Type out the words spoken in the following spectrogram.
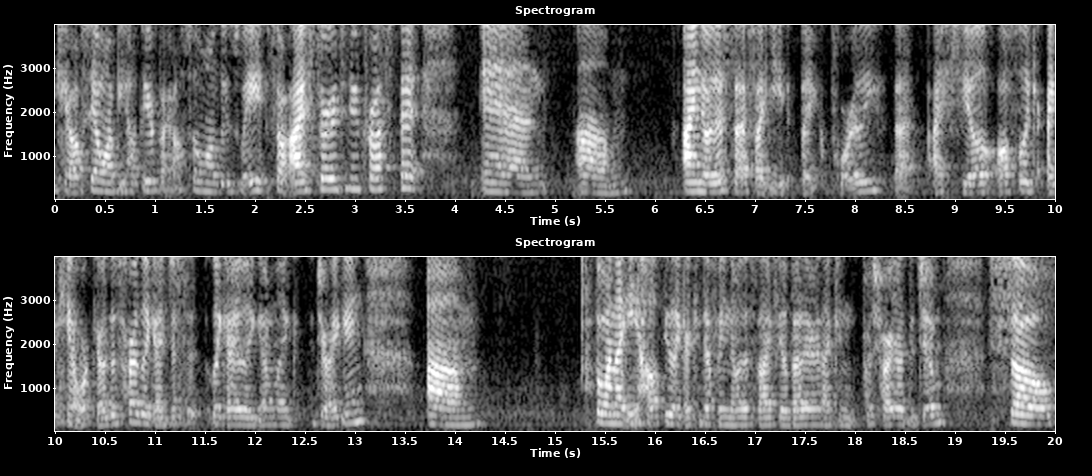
okay, obviously I want to be healthier, but I also want to lose weight. So I started to do CrossFit, and um, I noticed that if I eat like poorly, that I feel awful. Like I can't work out as hard. Like I just like I like I'm like dragging. Um, but when I eat healthy, like I can definitely notice that I feel better and I can push harder at the gym. So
